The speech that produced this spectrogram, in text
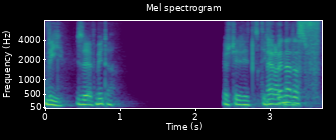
Wie? Wieso Elfmeter? Versteht jetzt die Frage. Ja, wenn er das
